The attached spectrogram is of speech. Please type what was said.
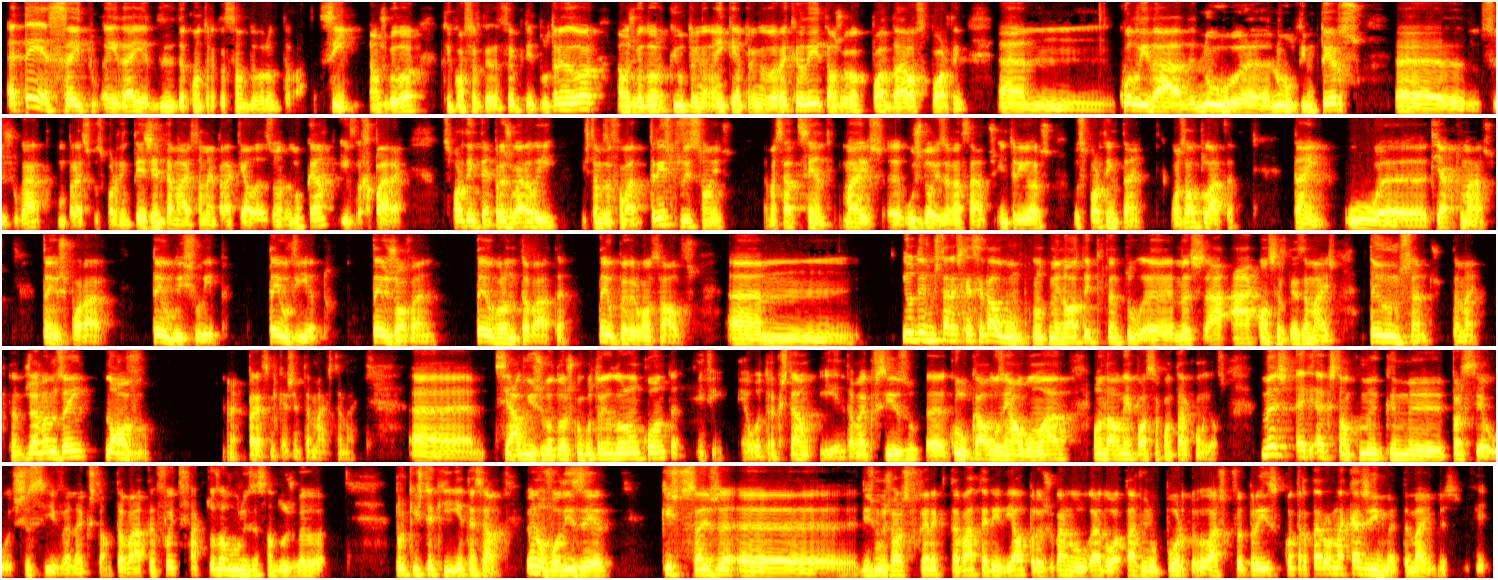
Até aceito a ideia de, da contratação de Bruno Tabata. Sim, é um jogador que com certeza foi pedido pelo treinador, é um jogador que o, em quem o treinador acredita, é um jogador que pode dar ao Sporting um, qualidade no, uh, no último terço, uh, se jogar, porque me parece que o Sporting tem gente a mais também para aquela zona do campo, e reparem, o Sporting tem para jogar ali, estamos a falar de três posições, avançado de centro, mais uh, os dois avançados interiores, o Sporting tem Gonçalo Plata, tem o uh, Tiago Tomás, tem o Sporar, tem o Luís Felipe, tem o Vieto, tem o Giovanni, tem o Bruno Tabata, tem o Pedro Gonçalves. Eu devo-me estar a esquecer de algum, porque não tomei nota e, portanto, uh, mas há, há, com certeza mais. Tem o Nuno Santos também. Portanto, já vamos em nove. É? Parece-me que a gente tem mais também. Uh, se há alguns jogadores com que o treinador não conta, enfim, é outra questão. E então é preciso uh, colocá-los em algum lado onde alguém possa contar com eles. Mas a, a questão que me, que me, pareceu excessiva na questão Tabata foi de facto a valorização do jogador. Porque isto aqui, e atenção, eu não vou dizer que isto seja, uh, diz-me o Jorge Ferreira que Tabata era ideal para jogar no lugar do Otávio no Porto. Eu acho que foi para isso que contrataram o Nakajima também, mas enfim,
